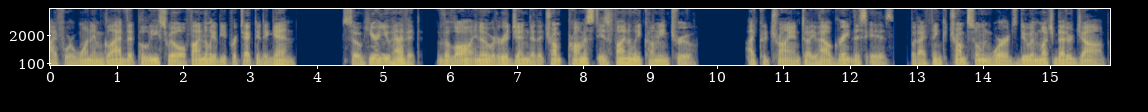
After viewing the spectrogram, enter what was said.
I for one am glad that police will finally be protected again. So here you have it, the law and order agenda that Trump promised is finally coming true. I could try and tell you how great this is, but I think Trump's own words do a much better job.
